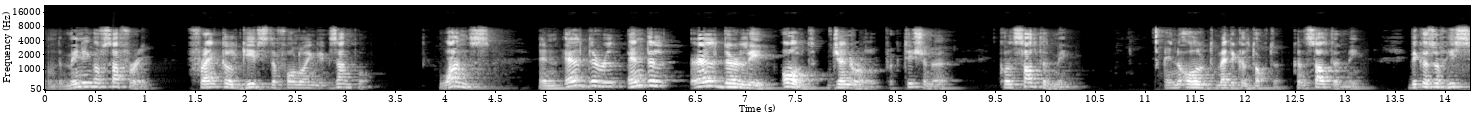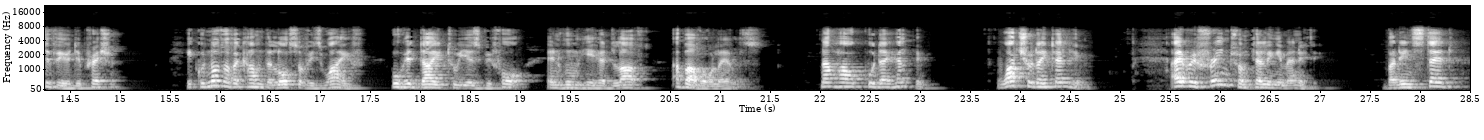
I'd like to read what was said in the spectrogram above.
On the meaning of suffering, Frankl gives the following example. Once, an elderly, elderly old general practitioner consulted me, an old medical doctor consulted me because of his severe depression. He could not overcome the loss of his wife, who had died two years before and whom he had loved above all else. Now, how could I help him? What should I tell him? I refrained from telling him anything, but instead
